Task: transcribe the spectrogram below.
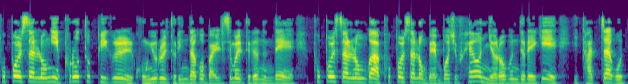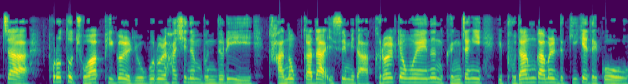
풋볼살롱이 프로토픽을 공유를 드린다고 말 씀을 드렸는데 풋볼살롱과 풋볼살롱 멤버십 회원 여러분들에게 이 다짜고짜 프로토 조합픽을 요구를 하시는 분들이 간혹가다 있습니다. 그럴 경우에는 굉장히 이 부담감을 느끼게 되고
